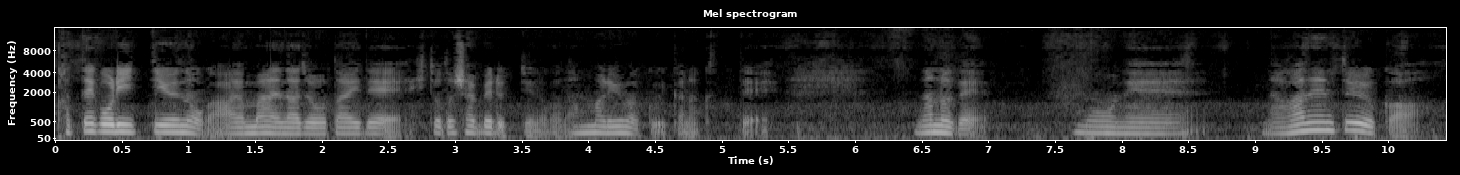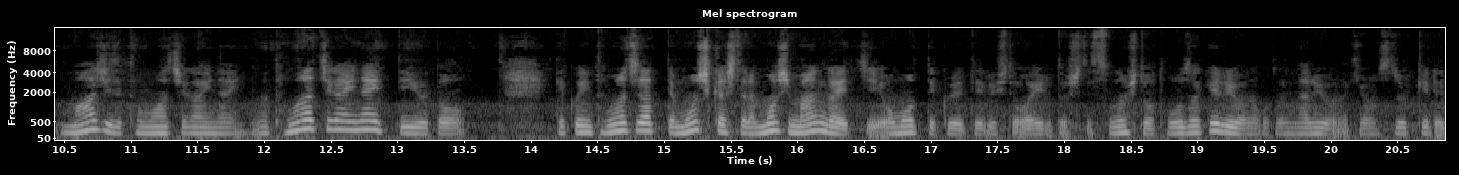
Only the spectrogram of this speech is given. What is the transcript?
カテゴリーっていうのが曖昧な状態で人と喋るっていうのがあんまりうまくいかなくって。なので、もうね、長年というか、マジで友達がいない。友達がいないっていうと、逆に友達だってもしかしたらもし万が一思ってくれてる人がいるとして、その人を遠ざけるようなことになるような気もするけれ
